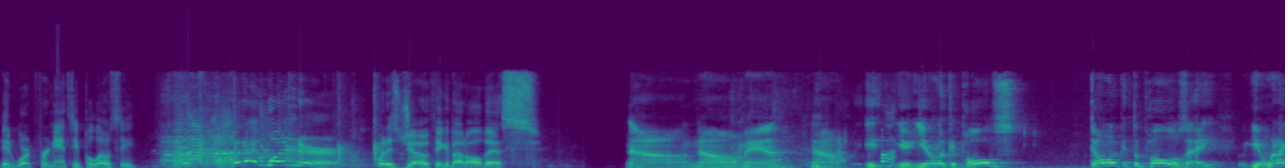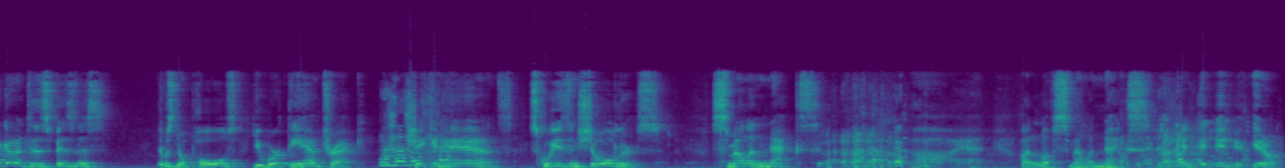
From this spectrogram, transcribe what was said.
It worked for Nancy Pelosi. but I wonder, what does Joe think about all this? No, no, man. No. you, you, you don't look at polls? Don't look at the polls. I, you know, when I got into this business, there was no polls. You worked the Amtrak, shaking hands, squeezing shoulders, smelling necks. Oh, yeah. I love smelling necks. And, it, it, you know,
